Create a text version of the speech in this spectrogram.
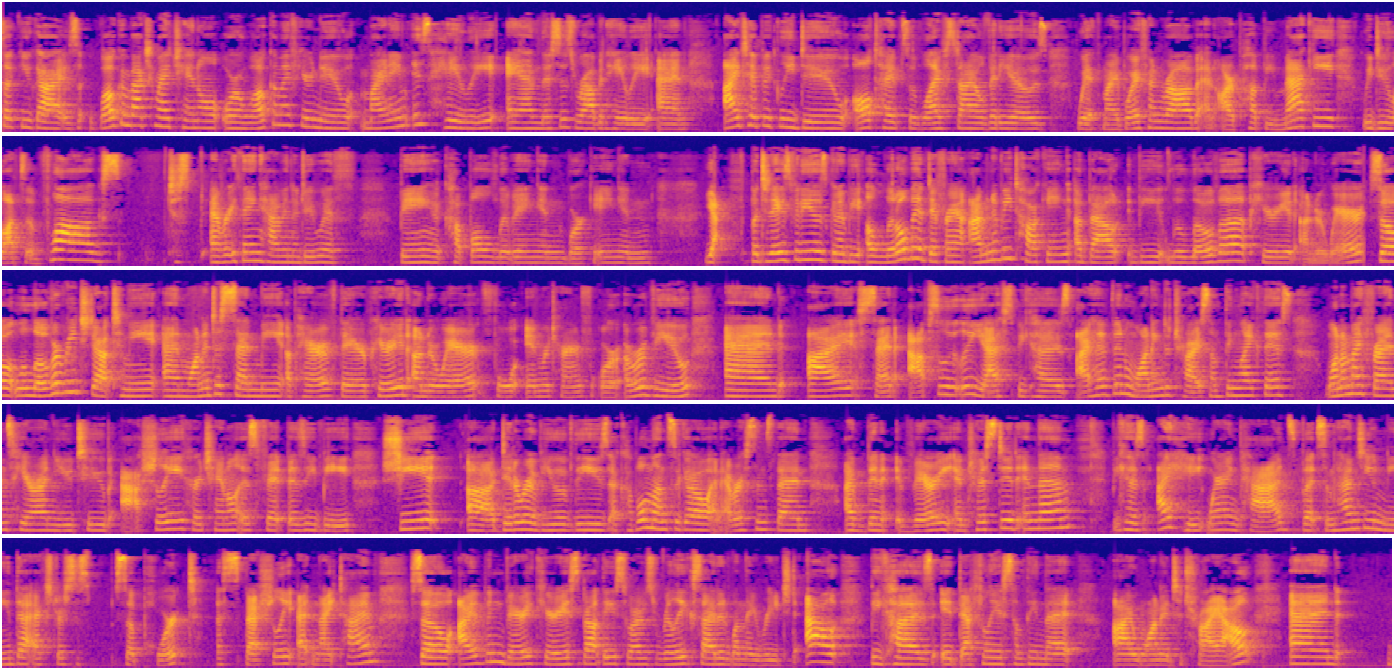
What's up you guys? Welcome back to my channel or welcome if you're new. My name is Haley and this is Rob and Haley and I typically do all types of lifestyle videos with my boyfriend Rob and our puppy Mackey. We do lots of vlogs, just everything having to do with being a couple living and working and yeah, but today's video is gonna be a little bit different. I'm gonna be talking about the Lilova period underwear. So Lilova reached out to me and wanted to send me a pair of their period underwear for in return for a review. And I said absolutely yes because I have been wanting to try something like this. One of my friends here on YouTube, Ashley, her channel is Fit Busy Bee. She uh, did a review of these a couple months ago, and ever since then, I've been very interested in them because I hate wearing pads, but sometimes you need that extra support, especially at nighttime. So I've been very curious about these, so I was really excited when they reached out because it definitely is something that I wanted to try out. And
